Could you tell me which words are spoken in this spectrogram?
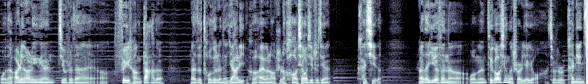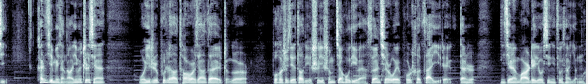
我的2020年，就是在啊非常大的。来自投资人的压力和艾文老师的好消息之间开启的，然后在一月份呢，我们最高兴的事儿也有啊，就是开年季。开年季没想到，因为之前我一直不知道《淘宝玩家》在整个博客世界到底是一什么江湖地位啊。虽然其实我也不是特在意这个，但是你既然玩这游戏，你总想赢嘛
